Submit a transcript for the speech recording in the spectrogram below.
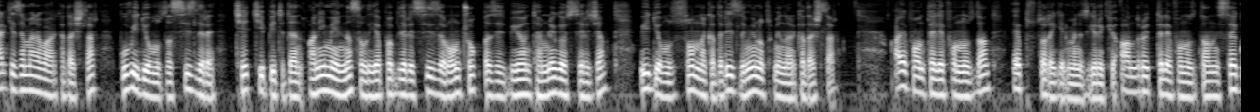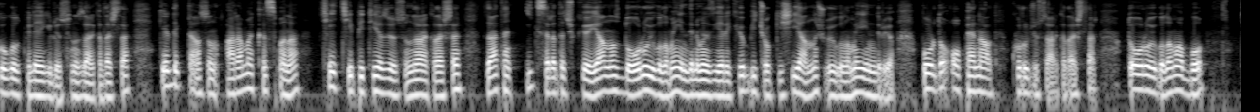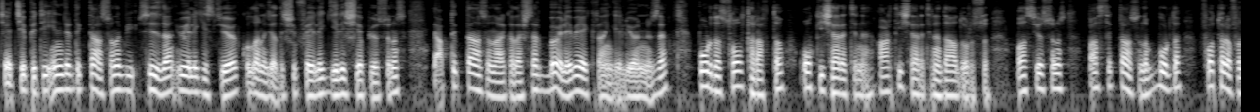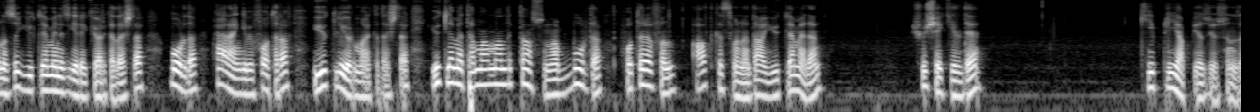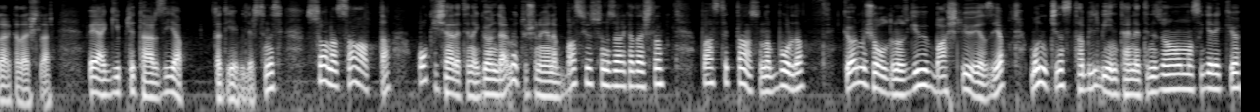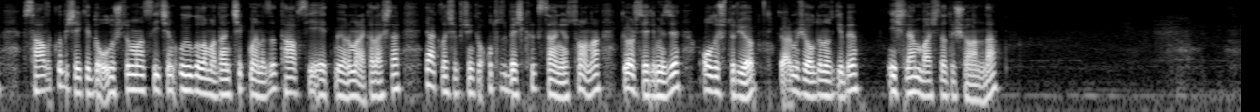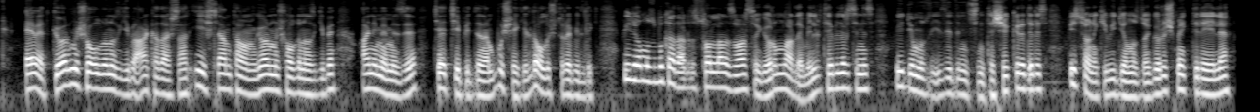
Herkese merhaba arkadaşlar. Bu videomuzda sizlere ChatGPT'den animeyi nasıl yapabiliriz sizlere onu çok basit bir yöntemle göstereceğim. Videomuzu sonuna kadar izlemeyi unutmayın arkadaşlar. iPhone telefonunuzdan App Store'a girmeniz gerekiyor. Android telefonunuzdan ise Google Play'e giriyorsunuz arkadaşlar. Girdikten sonra arama kısmına ChatGPT yazıyorsunuz arkadaşlar. Zaten ilk sırada çıkıyor. Yalnız doğru uygulamayı indirmeniz gerekiyor. Birçok kişi yanlış uygulamayı indiriyor. Burada OpenAL kurucusu arkadaşlar. Doğru uygulama bu. ChatGPT indirdikten sonra bir sizden üyelik istiyor. Kullanıcı adı şifreyle giriş yapıyorsunuz. Yaptıktan sonra arkadaşlar böyle bir ekran geliyor önünüze. Burada sol tarafta ok işaretine, artı işaretine daha doğrusu basıyorsunuz. Bastıktan sonra burada fotoğrafınızı yüklemeniz gerekiyor arkadaşlar. Burada herhangi bir fotoğraf yüklüyorum arkadaşlar. Yükleme tamamlandıktan sonra burada fotoğrafın alt kısmına daha yüklemeden şu şekilde Ghibli yap yazıyorsunuz arkadaşlar. Veya Ghibli tarzı yap da diyebilirsiniz. Sonra sağ altta ok işaretine gönderme tuşuna yani basıyorsunuz arkadaşlar. Bastıktan sonra burada görmüş olduğunuz gibi başlıyor yazıya. Bunun için stabil bir internetinizin olması gerekiyor. Sağlıklı bir şekilde oluşturması için uygulamadan çıkmanızı tavsiye etmiyorum arkadaşlar. Yaklaşık çünkü 35-40 saniye sonra görselimizi oluşturuyor. Görmüş olduğunuz gibi işlem başladı şu anda. Evet görmüş olduğunuz gibi arkadaşlar işlem tamam görmüş olduğunuz gibi animemizi ChatGPT'den bu şekilde oluşturabildik. Videomuz bu kadardı. Sorularınız varsa yorumlarda belirtebilirsiniz. Videomuzu izlediğiniz için teşekkür ederiz. Bir sonraki videomuzda görüşmek dileğiyle.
